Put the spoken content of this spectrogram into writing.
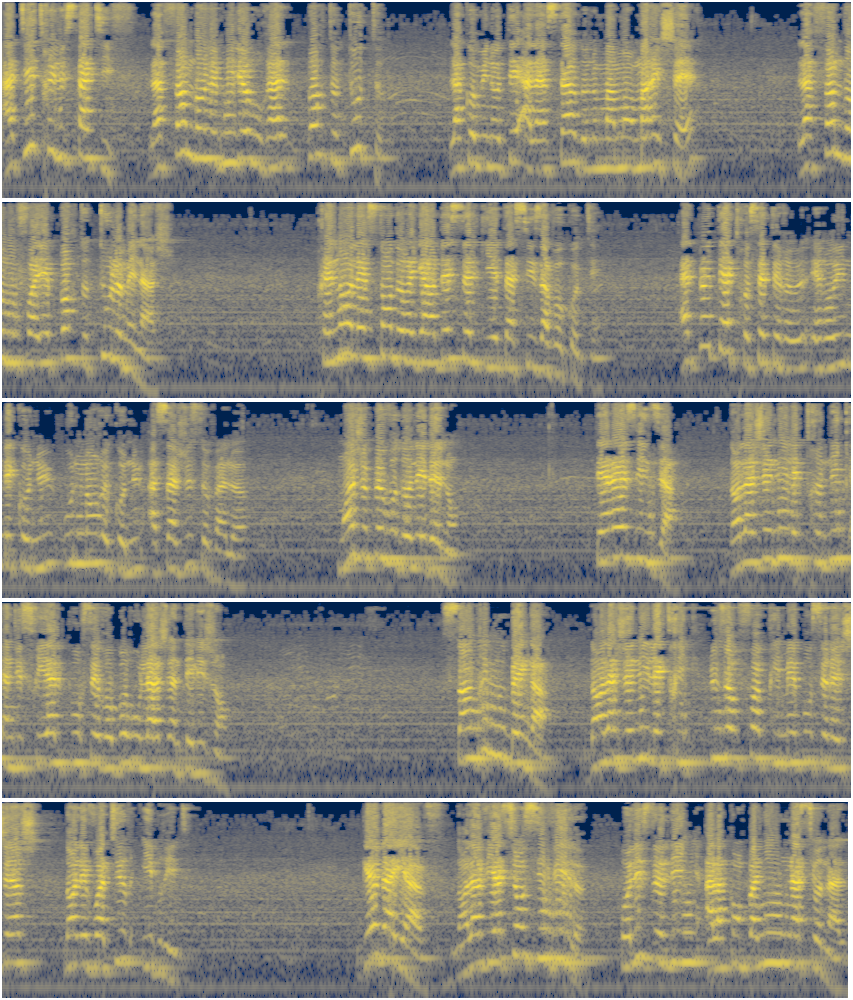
À titre illustratif, la femme dans le milieu rural porte toute la communauté à l'instar de nos mamans maraîchères. La femme dans nos foyers porte tout le ménage. Prenons l'instant de regarder celle qui est assise à vos côtés. Elle peut être cette héroïne méconnue ou non reconnue à sa juste valeur. Moi, je peux vous donner des noms. Thérèse India, dans la génie électronique industrielle pour ses robots roulage intelligents. Sandrine Moubenga, dans la génie électrique, plusieurs fois primée pour ses recherches dans les voitures hybrides. Guedayav, dans l'aviation civile, police de ligne à la compagnie nationale.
